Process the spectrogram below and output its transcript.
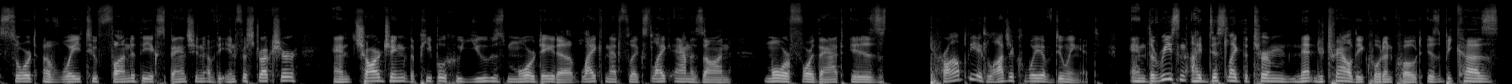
sort of way to fund the expansion of the infrastructure and charging the people who use more data, like Netflix, like Amazon, more for that is probably a logical way of doing it. And the reason I dislike the term net neutrality, quote unquote, is because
